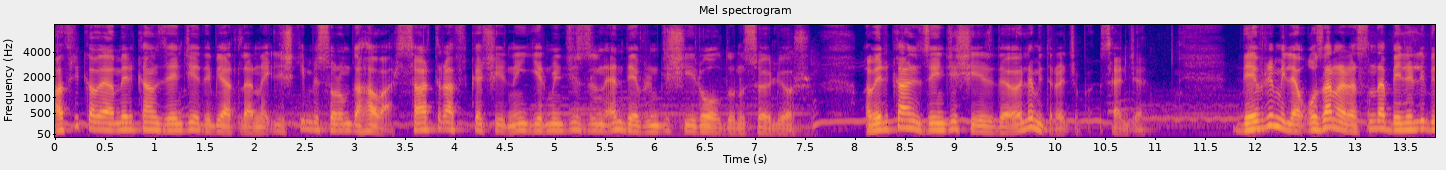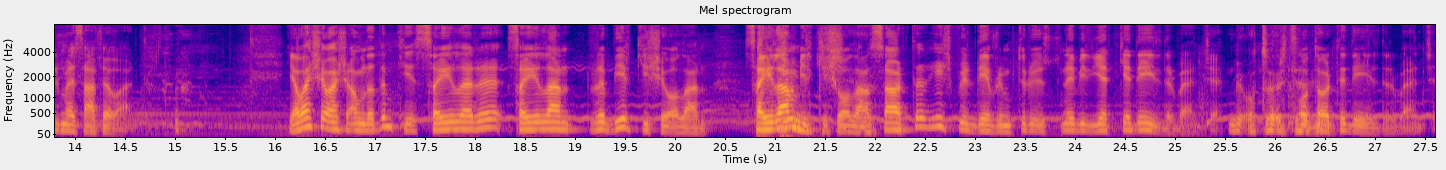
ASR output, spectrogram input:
Afrika ve Amerikan zenci edebiyatlarına ilişkin bir sorum daha var. Sartre Afrika şiirinin 20. yüzyılın en devrimci şiiri olduğunu söylüyor. Amerikan zenci şiiri de öyle midir acaba sence? Devrim ile ozan arasında belirli bir mesafe vardır. Yavaş yavaş anladım ki sayıları sayılanları bir kişi olan sayılan bir kişi olan Sartre hiçbir devrim türü üstüne bir yetke değildir bence. bir otorite. Otorite değildir bence.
